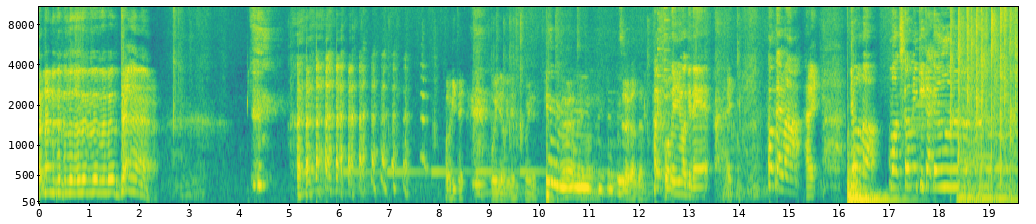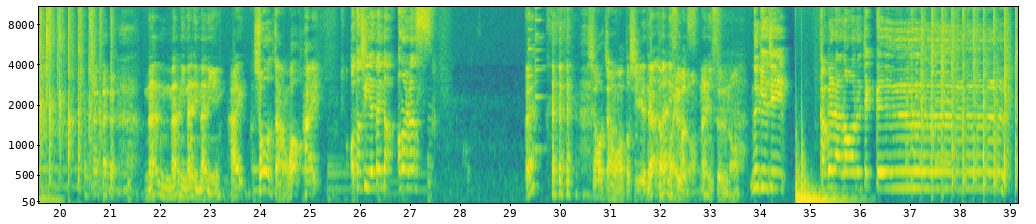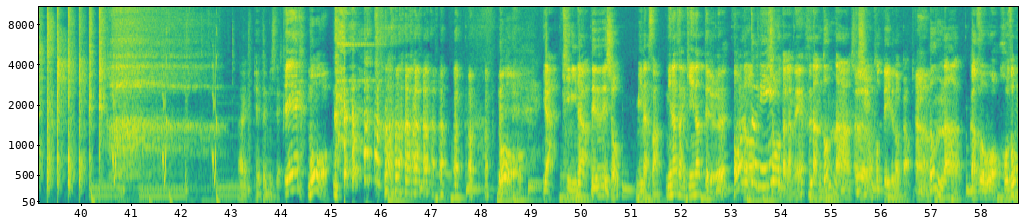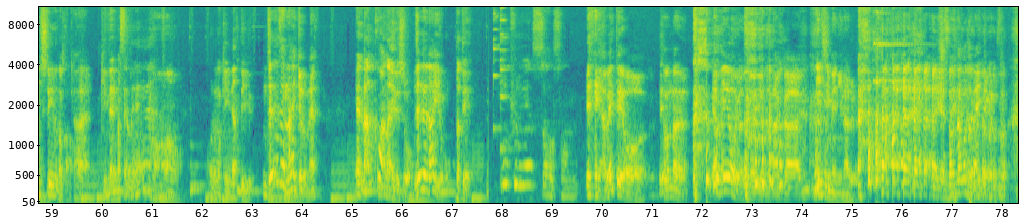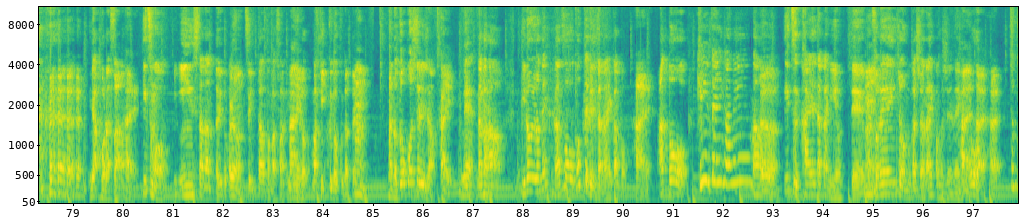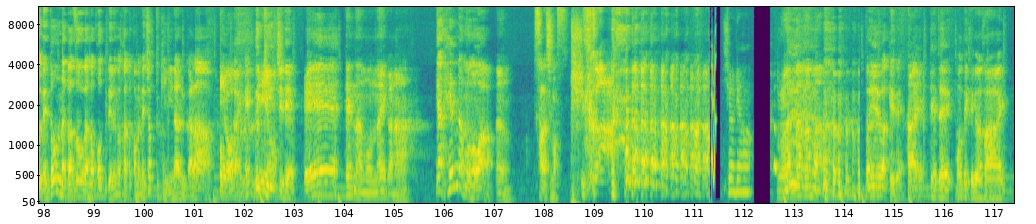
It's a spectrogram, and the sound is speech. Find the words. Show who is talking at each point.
Speaker 1: バンバンバンバンバンバンバンバンバンバンおいでおいでおいでおいでつらかったね
Speaker 2: はい、というわけで、
Speaker 1: はい。
Speaker 2: 今回は、
Speaker 1: はい。
Speaker 2: 寮の持ち込み企画。
Speaker 1: な、なになになに？
Speaker 2: はい、翔ちゃんを
Speaker 1: はい。
Speaker 2: 落とし入れたいと思います。
Speaker 1: え？
Speaker 2: 翔ちゃんを落とし入れたいと
Speaker 1: な、
Speaker 2: 思います。
Speaker 1: 何するの？何するの
Speaker 2: 抜き打ちカメラロールチェック。はい、携帯見して。
Speaker 1: え？ー、もう？もう？
Speaker 2: いや、気になってるでしょ？皆さん。
Speaker 1: 皆さん気になってる？
Speaker 2: あ
Speaker 1: 本
Speaker 2: の
Speaker 1: 当に？
Speaker 2: 翔太がね、普段どんな写真を撮っているのか、
Speaker 1: うん
Speaker 2: どんな画像を保存しているのか、
Speaker 1: はい
Speaker 2: 気になりますよね。
Speaker 1: あ
Speaker 2: 俺も気になっている。
Speaker 1: ー全然ないけどね
Speaker 2: いや、なくはないでしょ
Speaker 1: 全然ないよ
Speaker 2: だって、インフルエンサーさん。
Speaker 1: え、やめてよ。そんな、やめようよ、そういうの、なんか、惨めになる。いや、そんなことないんだけどさ。
Speaker 2: いや、ほらさ、
Speaker 1: はい
Speaker 2: いつもインスタだったりとかさ、
Speaker 1: うん
Speaker 2: ツイッターとかさ、いろいろ、まあ、TikTok だったり、
Speaker 1: うん。
Speaker 2: あの、投稿してるじゃん。
Speaker 1: はい。
Speaker 2: ね、だから、いろいろね、画像を撮ってるんじゃないかと。
Speaker 1: はい。
Speaker 2: あと、がね、まあ、いつ変えたかによって、もうそれ以上昔はないかもしれないけど、
Speaker 1: はい、はい、はい。
Speaker 2: ちょっとね、どんな画像が残ってるのかとかもね、ちょっと気になるから、
Speaker 1: いいよ
Speaker 2: 今回ね、抜き打ちで。
Speaker 1: えー、変なもんないかな。
Speaker 2: いや、変なものは、
Speaker 1: うん。
Speaker 2: 晒します。
Speaker 1: 終了。まあまあまあま
Speaker 2: というわけで、
Speaker 1: あ。はい。
Speaker 2: 携帯持ってきてください。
